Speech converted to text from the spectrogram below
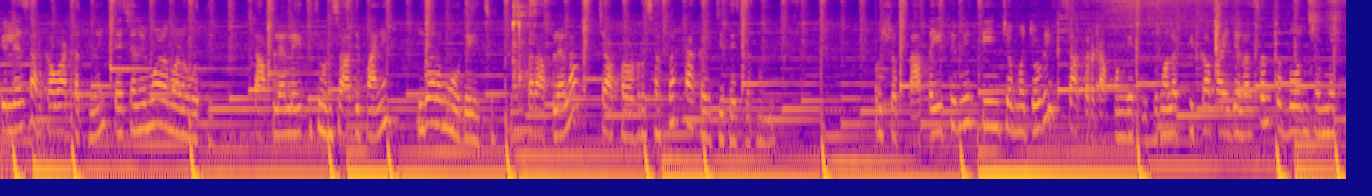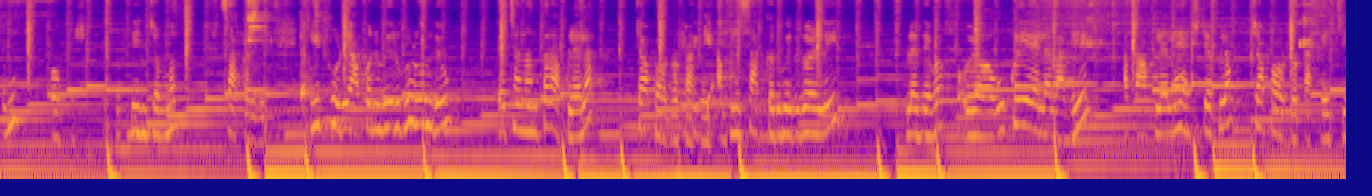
पिल्यासारखा वाटत नाही. त्याच्याने मळमळ होते. तर आपल्याला इथे थोडंसं आधी पाणी गरम होऊ द्यायचं. नंतर आपल्याला चहा पावडर साखर टाकायची त्याच्यामध्ये. करू शकता. आता इथे मी तीन चम्मच एवढी साखर टाकून घेतली. तुम्हाला फिका पाहिजे असेल तर दोन चम्मच तुम्ही वापरू शकता. तीन चम्मच साखर घेतली. ही थोडी आपण विरघळून देऊ. त्याच्यानंतर आपल्याला चहा पावडर टाकायची. आपली साखर विरघळली. आपल्या तेव्हा उकळी यायला लागली. आता आपल्याला ह्या स्टेपला चहा पावडर टाकायची.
